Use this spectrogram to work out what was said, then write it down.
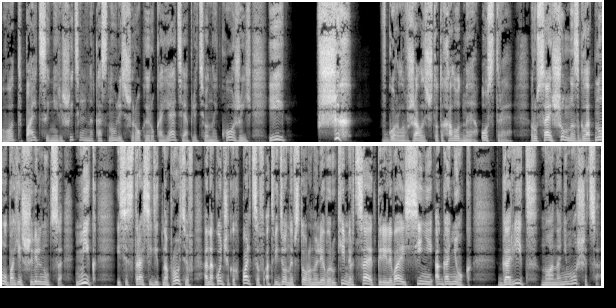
Вот пальцы нерешительно коснулись широкой рукояти, оплетенной кожей, и... Вших! В горло вжалось что-то холодное, острое. Русай шумно сглотнул, боясь шевельнуться. Миг, и сестра сидит напротив, а на кончиках пальцев, отведенной в сторону левой руки, мерцает, переливаясь синий огонек. Горит, но она не морщится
